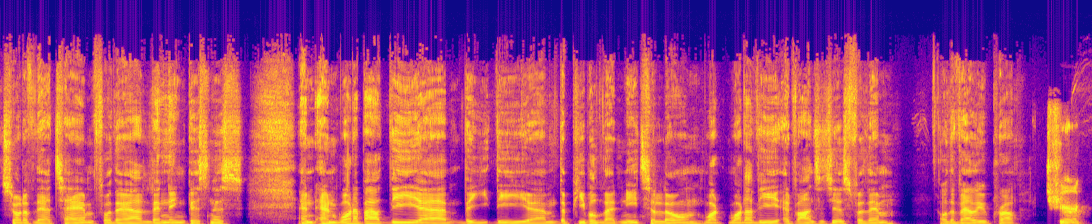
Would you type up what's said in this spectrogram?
sort of their TAM for their lending business. And and what about the uh, the the um, the people that needs a loan? What what are the advantages for them or the value prop? Sure.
